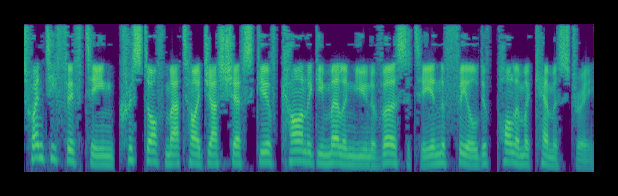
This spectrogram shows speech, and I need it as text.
2015 Krzysztof Matyjaszewski of Carnegie Mellon University in the field of polymer chemistry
